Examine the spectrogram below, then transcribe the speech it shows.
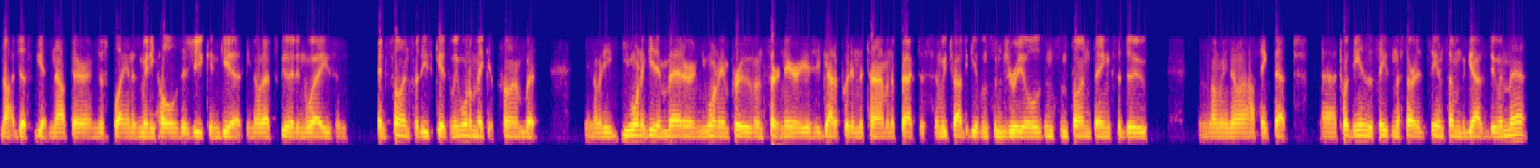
not just getting out there and just playing as many holes as you can get. You know, that's good in ways and and fun for these kids. We want to make it fun, but you know, you, you want to get them better and you want to improve in certain areas. You got to put in the time and the practice. And we tried to give them some drills and some fun things to do. And, I mean, uh, I think that uh, toward the end of the season, I started seeing some of the guys doing that.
